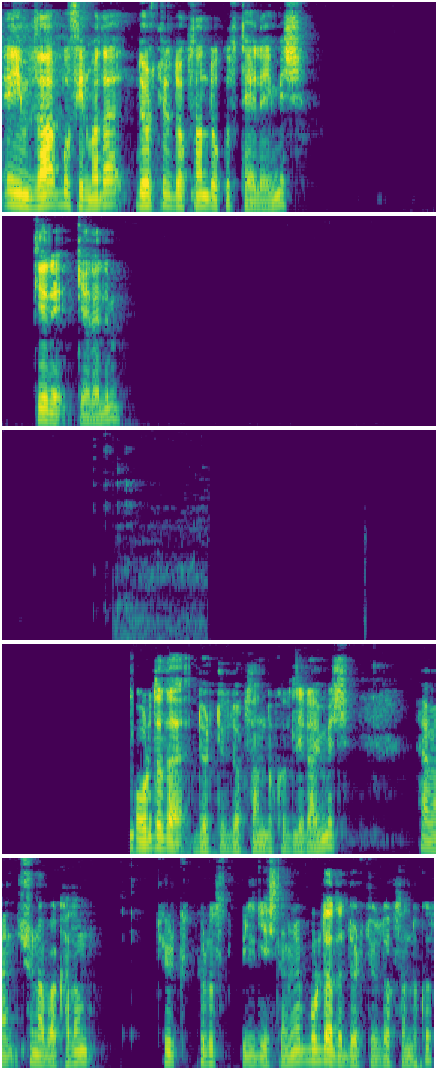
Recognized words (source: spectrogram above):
e-imza bu firmada 499 TL'ymiş. Geri gelelim. Orada da 499 liraymış. Hemen şuna bakalım. Türk Turist Bilgi İşlemi. Burada da 499.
